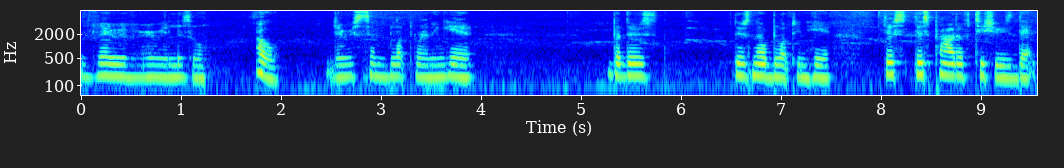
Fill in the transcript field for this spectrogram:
very very little. Oh there is some blood running here but there's there's no blood in here. This this part of tissue is dead.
